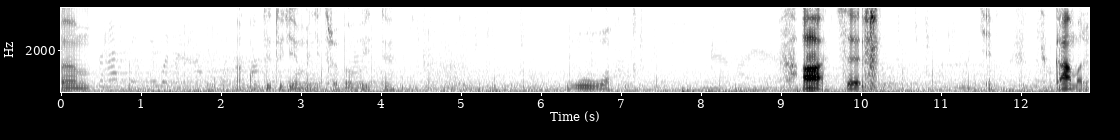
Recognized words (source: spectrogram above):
Ем, а куди тоді мені треба вийти? О. А, це. Це камери.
